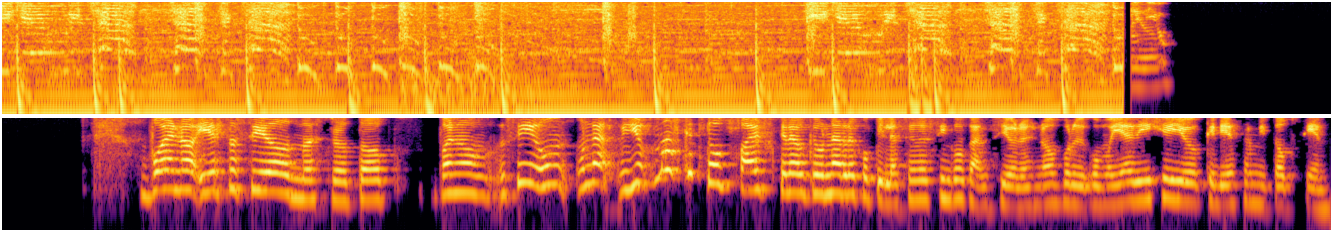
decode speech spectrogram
이게 우리 참참참참 뚝뚝뚝뚝뚝뚝 이게 우리 참참참참 Bueno, y este ha sido nuestro top. Bueno, sí, un- una, yo más que top 5, creo que una recopilación de cinco canciones, ¿no? Porque como ya dije, yo quería hacer mi top 100.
